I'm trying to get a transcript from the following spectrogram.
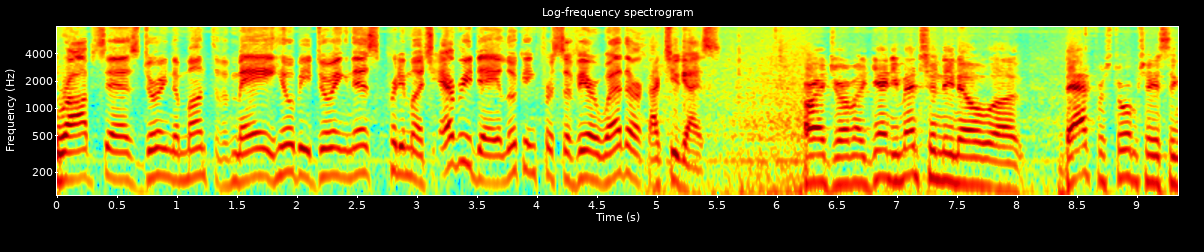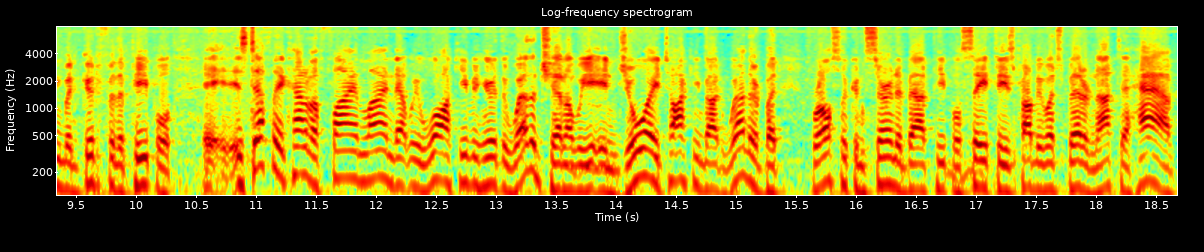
Rob says during the month of May, he'll be doing this pretty much every day, looking for severe weather. Back to you guys. All right, Jeremy. Again, you mentioned, you know, uh, bad for storm chasing, but good for the people. It's definitely kind of a fine line that we walk. Even here at the Weather Channel, we enjoy talking about weather, but we're also concerned about people's safety. It's probably much better not to have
